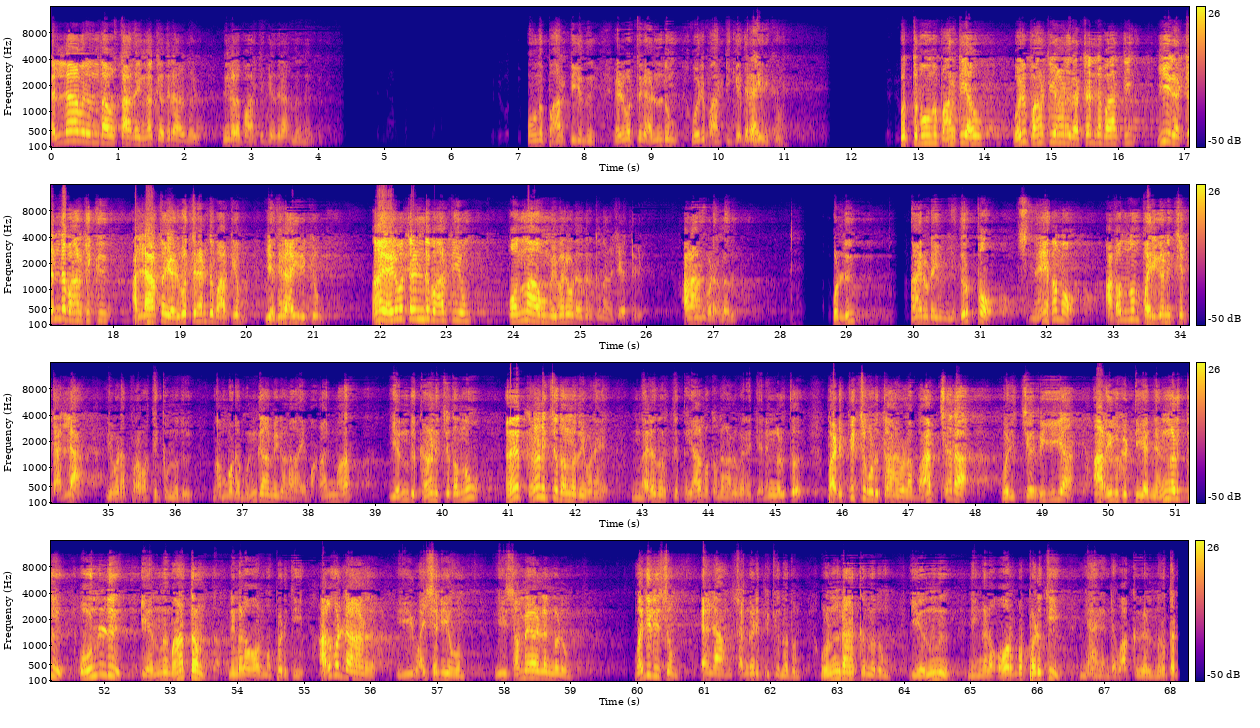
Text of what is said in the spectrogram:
എല്ലാവരും എന്താ ഉസ്താദ്? നിങ്ങൾക്ക് എതിരാകുന്നത് നിങ്ങളെ പാർട്ടിക്ക് എതിരാകുന്നത് മൂന്ന് പാർട്ടിയിൽ നിന്ന് എഴുപത്തിരണ്ടും ഒരു പാർട്ടിക്ക് എതിരായിരിക്കും. എഴുപത്തിമൂന്ന് പാർട്ടിയാവും. ഒരു പാർട്ടിയാണ് രക്ഷന്റെ പാർട്ടി. ഈ രക്ഷന്റെ പാർട്ടിക്ക് അല്ലാത്ത എഴുപത്തിരണ്ട് പാർട്ടിയും എതിരായിരിക്കും. ആ എഴുപത്തിരണ്ട് പാർട്ടിയും ഒന്നാവും ഇവരോട് എതിർക്കുന്ന വിഷയത്തിൽ അതാണ് ഇവിടെ ഉള്ളത്. കൊണ്ട് ആരുടെയും എതിർപ്പോ സ്നേഹമോ അതൊന്നും പരിഗണിച്ചിട്ടല്ല ഇവിടെ പ്രവർത്തിക്കുന്നത് നമ്മുടെ മുൻഗാമികളായ മഹാന്മാർ. എന്ത് കാണിച്ചു തന്നു? കാണിച്ചു തന്നത് ഇവിടെ നിലനിർത്തി കയ്യാമത്ത നാൾ വരെ ജനങ്ങൾക്ക് പഠിപ്പിച്ചു കൊടുക്കാനുള്ള ബാധ്യത ഒരു ചെറിയ അറിവ് കിട്ടിയ ഞങ്ങൾക്ക് ഉണ്ട് എന്ന് മാത്രം നിങ്ങളെ ഓർമ്മപ്പെടുത്തി. അതുകൊണ്ടാണ് ഈ വൈശല്യവും ഈ സമ്മേളനങ്ങളും മജിലിസും എല്ലാം സംഘടിപ്പിക്കുന്നതും ഉണ്ടാക്കുന്നതും എന്ന് നിങ്ങളെ ഓർമ്മപ്പെടുത്തി ഞാൻ എന്റെ വാക്കുകൾ നിർത്തട്ടെ.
